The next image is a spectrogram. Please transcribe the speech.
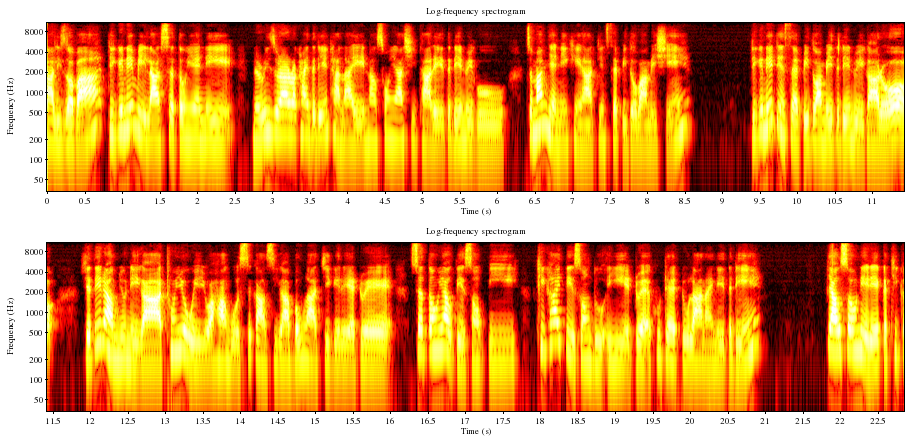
တာလီဇောပါဒီကနေ့မေလ23ရက်နေ့နရီဇရာရခိုင်သတင်းဌာနရဲ့နောက်ဆုံးရရှိထားတဲ့သတင်းတွေကိုကျမမြန်နေခင်အားတင်ဆက်ပေးတော့ပါမယ်ရှင်ဒီကနေ့တင်ဆက်ပေးသွားမယ့်သတင်းတွေကတော့ရတိတော်မြို့နယ်ကထွန်းရွဝေရွာဟောင်းကိုစစ်ကောင်စီကဘုံလာကြည့်ခဲ့တဲ့အတွက်73ယောက်တည်ဆုံပြီးထိခိုက်တည်ဆုံသူအရေးအတွက်အခုထက်တိုးလာနိုင်တဲ့သတင်းပျောက်ဆုံးနေတဲ့ကတိက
